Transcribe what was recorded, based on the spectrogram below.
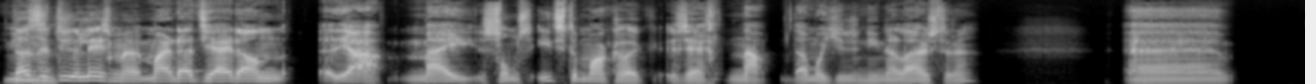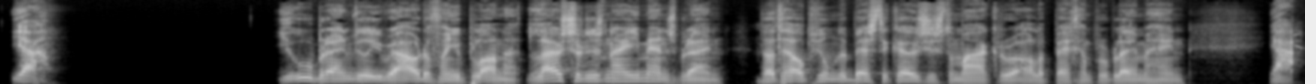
Dat is het dualisme, maar dat jij dan ja, mij soms iets te makkelijk zegt, nou, daar moet je dus niet naar luisteren. Eh, ja, je oerbrein wil je weerhouden van je plannen. Luister dus naar je mensbrein. Dat helpt je om de beste keuzes te maken door alle pech en problemen heen. Ja,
